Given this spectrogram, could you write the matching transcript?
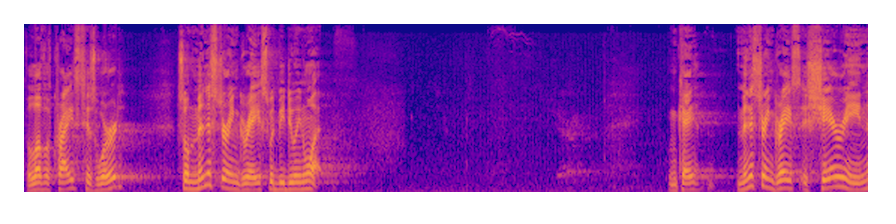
The love of Christ, His Word? So ministering grace would be doing what? Okay? Ministering grace is sharing,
